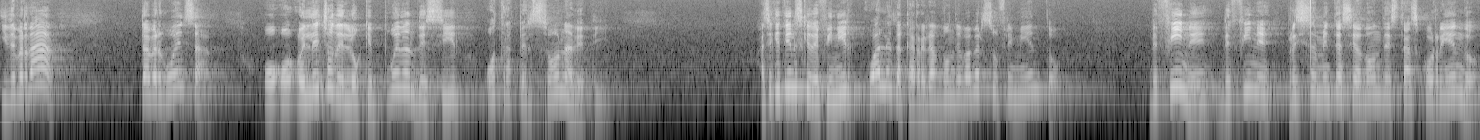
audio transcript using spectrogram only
Y de verdad, te avergüenza. o el hecho de lo que puedan decir otra persona de ti. Así que tienes que definir cuál es la carrera donde va a haber sufrimiento. Define, define precisamente hacia dónde estás corriendo.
